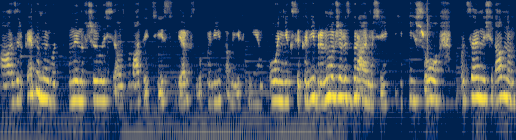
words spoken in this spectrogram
А з ракетами, от вони навчилися збивати ці сверхзвукові, там їхні онікси, калібри. Ну ми вже розбираємося, які що. Оце нещодавно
